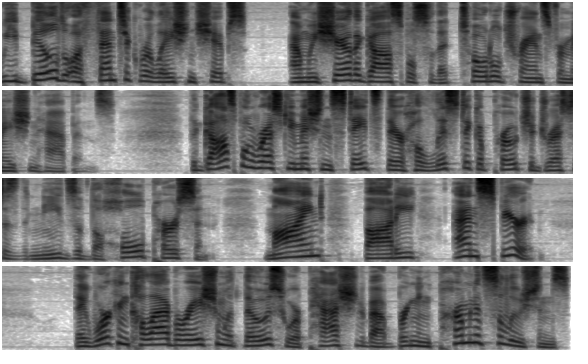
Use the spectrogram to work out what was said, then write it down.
we build authentic relationships, and we share the gospel so that total transformation happens. The Gospel Rescue Mission states their holistic approach addresses the needs of the whole person mind, body, and spirit. They work in collaboration with those who are passionate about bringing permanent solutions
